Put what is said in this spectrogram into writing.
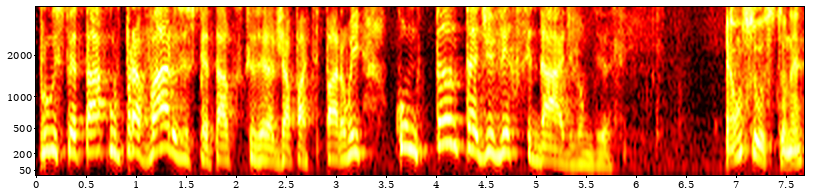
para um espetáculo, para vários espetáculos que vocês já participaram aí, com tanta diversidade, vamos dizer assim? É um susto, né?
